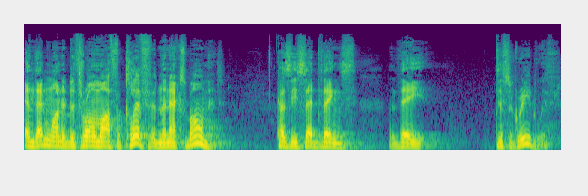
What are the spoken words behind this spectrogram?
and then wanted to throw him off a cliff in the next moment. because he said things they disagreed with.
